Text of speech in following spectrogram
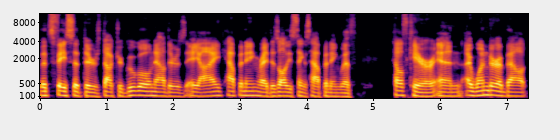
let's face it, there's Dr. Google, now there's AI happening, right? There's all these things happening with healthcare. And I wonder about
